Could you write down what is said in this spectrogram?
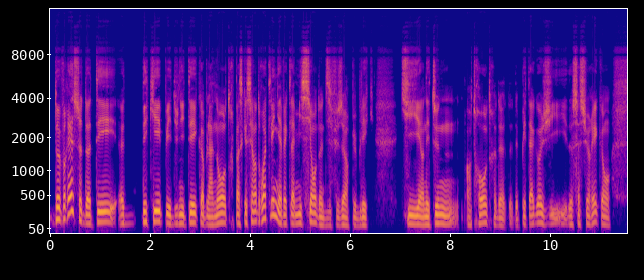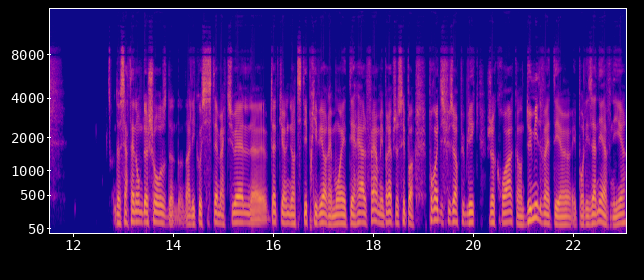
devraient se doter d'équipe et d'unité comme la nôtre, parce que c'est en droite ligne avec la mission d'un diffuseur public, qui en est une, entre autres, de, pédagogie, de s'assurer qu'on d'un certain nombre de choses dans, l'écosystème actuel. Euh, peut-être qu'une entité privée aurait moins intérêt à le faire, mais bref, je sais pas. Pour un diffuseur public, je crois qu'en 2021 et pour les années à venir,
